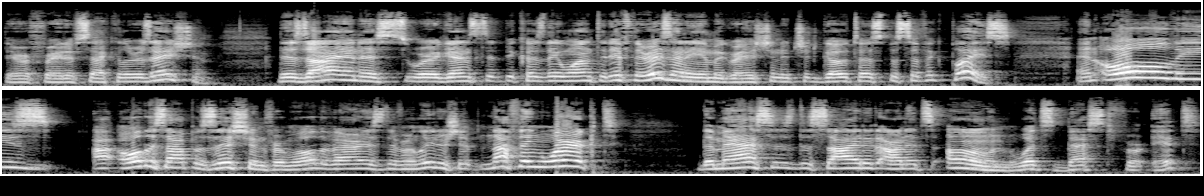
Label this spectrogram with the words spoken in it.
they were afraid of secularization. The Zionists were against it because they wanted, if there is any immigration, it should go to a specific place. And all these, all this opposition from all the various different leadership, nothing worked. The masses decided on its own what's best for it,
